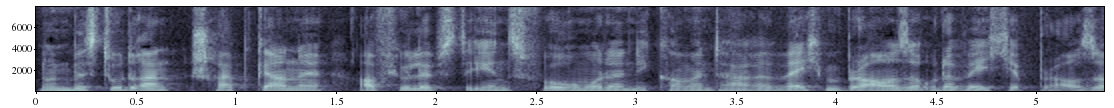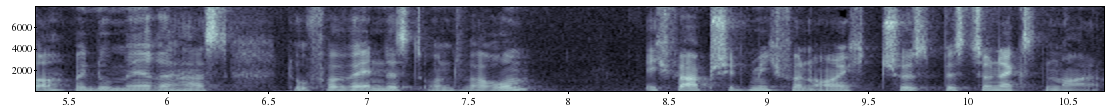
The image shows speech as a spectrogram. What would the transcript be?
Nun bist du dran, schreib gerne auf ulabs.de ins Forum oder in die Kommentare, welchen Browser oder welche Browser, wenn du mehrere hast, du verwendest und warum. Ich verabschiede mich von euch, tschüss, bis zum nächsten Mal.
